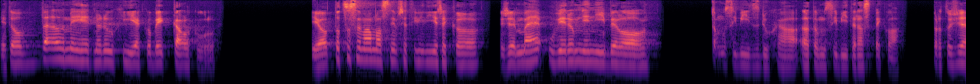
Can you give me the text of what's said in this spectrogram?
Je to velmi jednoduchý jakoby kalkul. Jo, to, co jsem vám vlastně před chvílí řekl, že mé uvědomění bylo, to musí být z ducha, to musí být teda z pekla, protože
